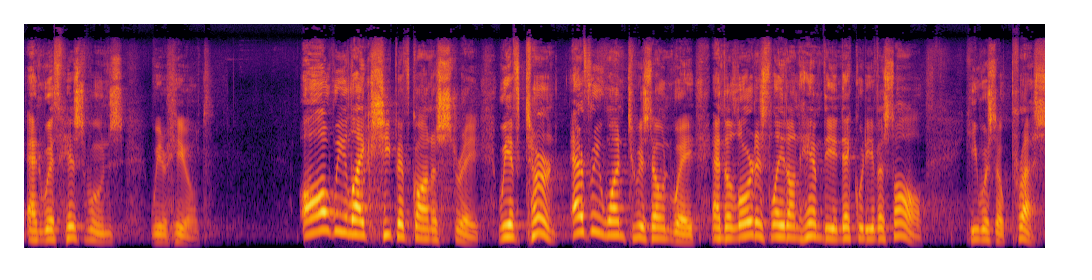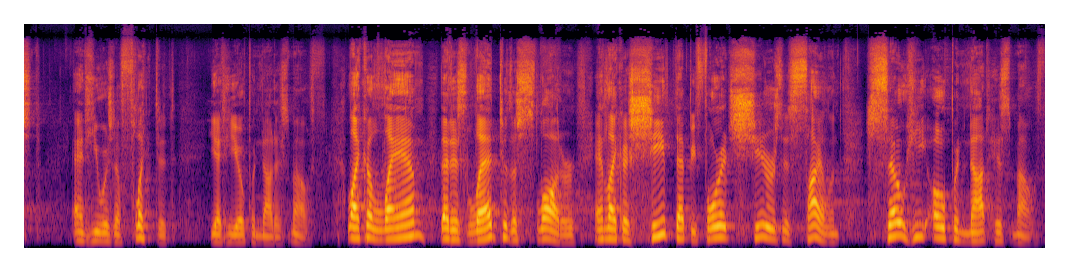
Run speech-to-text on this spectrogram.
and with his wounds we are healed. All we like sheep have gone astray. We have turned everyone to his own way, and the Lord has laid on him the iniquity of us all. He was oppressed and he was afflicted, yet he opened not his mouth like a lamb that is led to the slaughter, and like a sheep that before its shears is silent, so he opened not his mouth.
